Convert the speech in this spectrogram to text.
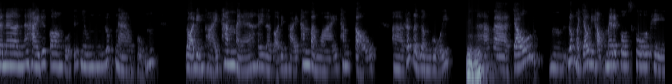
cho nên hai đứa con của Tuyết Nhung lúc nào cũng gọi điện thoại thăm mẹ hay là gọi điện thoại thăm bà ngoại thăm cậu à, rất là gần gũi Ừ. à, và cháu ừm, lúc mà cháu đi học medical school thì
